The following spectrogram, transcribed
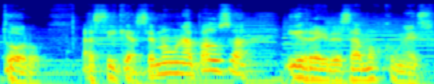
Toro. Así que hacemos una pausa y regresamos con eso.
